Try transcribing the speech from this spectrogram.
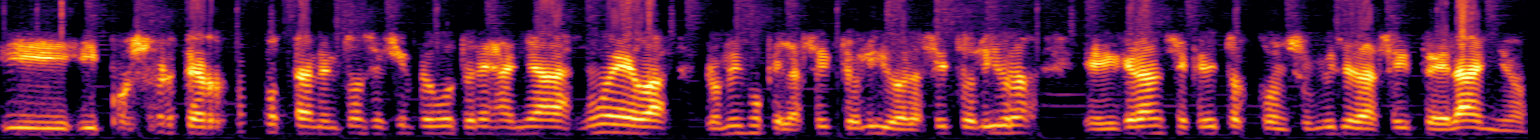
y, y por suerte rotan, entonces siempre vos tenés añadas nuevas, lo mismo que el aceite de oliva. El aceite de oliva, el gran secreto es consumir el aceite del año.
